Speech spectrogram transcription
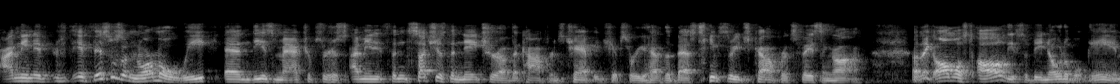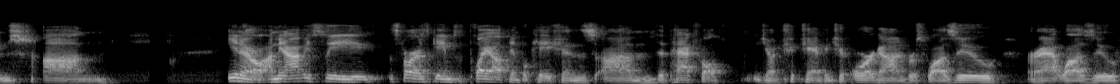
I mean, if if this was a normal week and these matchups are just, I mean, it's the, such as the nature of the conference championships where you have the best teams from each conference facing off. I think almost all of these would be notable games. Um, you know, I mean, obviously, as far as games with playoff implications, um, the Pac-12, you know, ch- championship, Oregon versus Wazoo, or at Wazoo,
